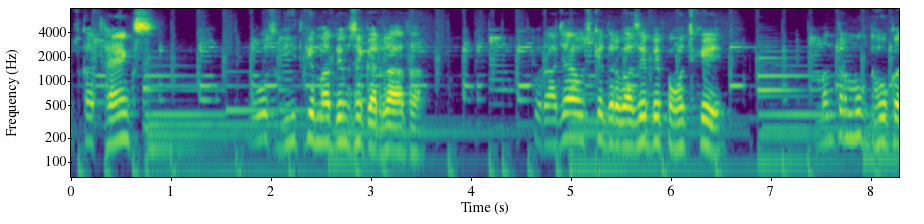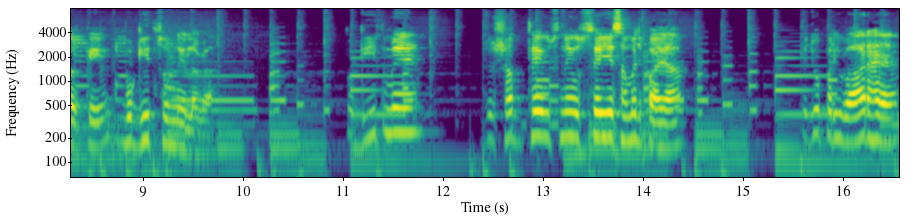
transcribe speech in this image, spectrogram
उसका थैंक्स, वो उस गीत के माध्यम से कर रहा था। तो राजा उसके दरवाजे पे पहुँच के मंत्रमुग्ध होकर के वो गीत सुनने लगा। गीत में जो शब्द थे, उसने उससे ये समझ पाया कि जो परिवार है,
